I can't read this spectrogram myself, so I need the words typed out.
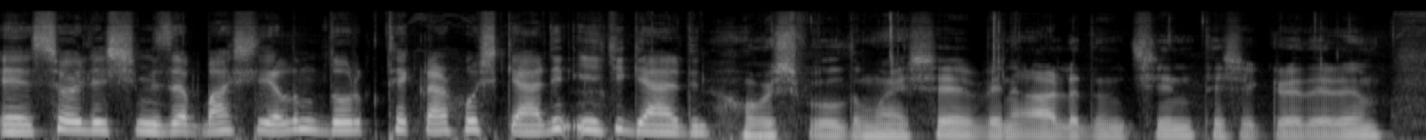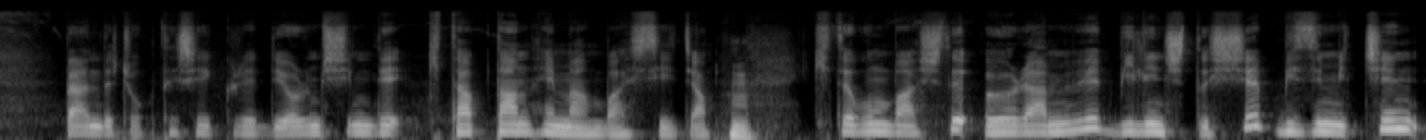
e, söyleşimize başlayalım. Doruk tekrar hoş geldin, iyi ki geldin. Hoş buldum Ayşe, beni ağırladığın için teşekkür ederim. Ben de çok teşekkür ediyorum. Şimdi kitaptan hemen başlayacağım. Hı. Kitabın başlığı öğrenme ve bilinç dışı bizim için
